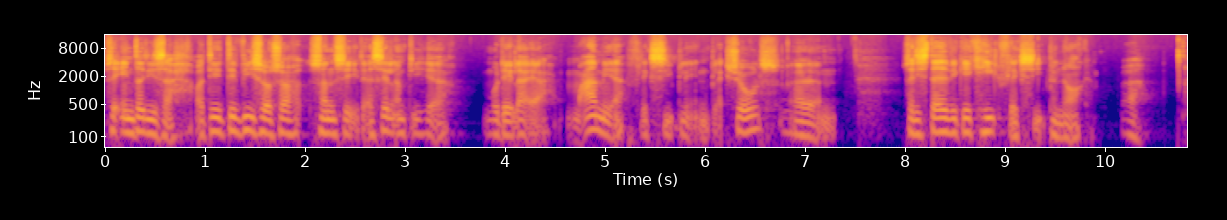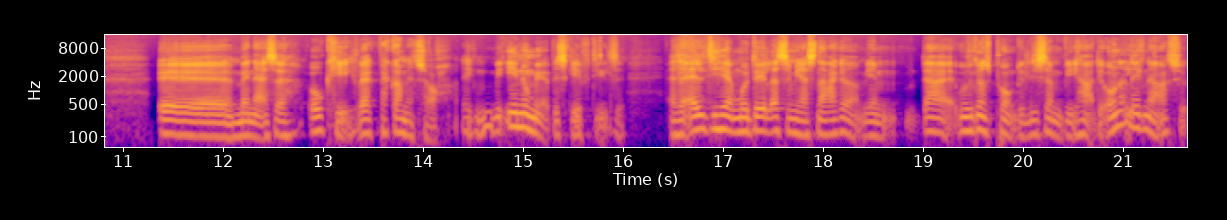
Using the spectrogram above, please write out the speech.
så ændrer de sig. Og det, det viser jo så sådan set, at selvom de her modeller er meget mere fleksible end Black Scholes, mm. øh, så er de stadigvæk ikke helt fleksible nok. Ja. Øh, men altså, okay, hvad, hvad gør man så? Ikke? Endnu mere beskæftigelse. Altså alle de her modeller, som jeg har snakket om, jamen, der er udgangspunktet, ligesom vi har det underliggende aktiv,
